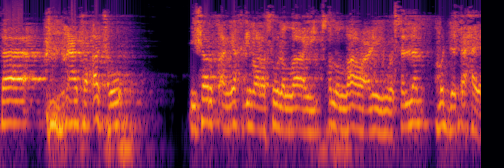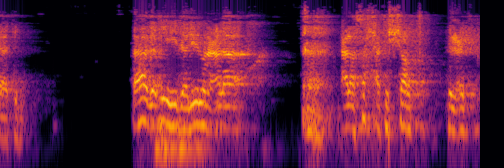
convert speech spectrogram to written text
فأعتقته بشرط أن يخدم رسول الله صلى الله عليه وسلم مدة حياته. فهذا فيه دليل على على صحة الشرط في العتق.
